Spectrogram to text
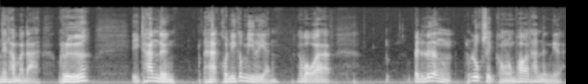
ในธรรมดา หรืออีกท่านหนึ่ง นะฮะคนนี้ก็มีเหรียญเขาบอกว่า เป็นเรื่องลูกศิษย์ของหลวงพ่อท่านหนึ่งนี่แหละ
